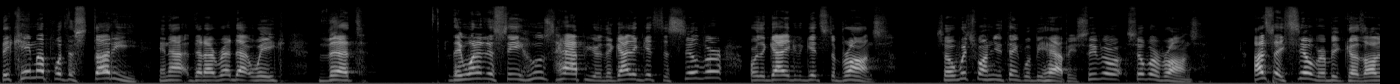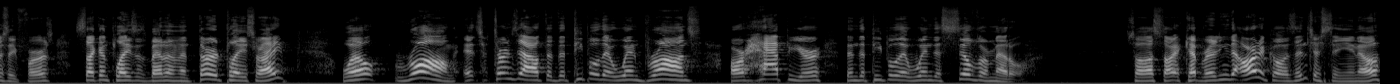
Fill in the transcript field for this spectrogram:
They came up with a study in that, that I read that week that they wanted to see who's happier, the guy that gets the silver or the guy that gets the bronze. So which one do you think would be happy, silver, silver or bronze? I'd say silver because obviously first, second place is better than third place, right? Well, wrong. It turns out that the people that win bronze are happier than the people that win the silver medal. So I started, kept reading the article. It's interesting, you know.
